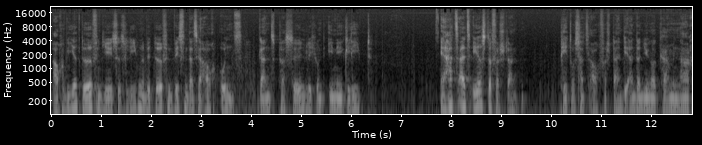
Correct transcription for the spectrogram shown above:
Auch wir dürfen Jesus lieben und wir dürfen wissen, dass er auch uns ganz persönlich und innig liebt. Er hat es als erster verstanden. Petrus hat es auch verstanden. Die anderen Jünger kamen nach.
